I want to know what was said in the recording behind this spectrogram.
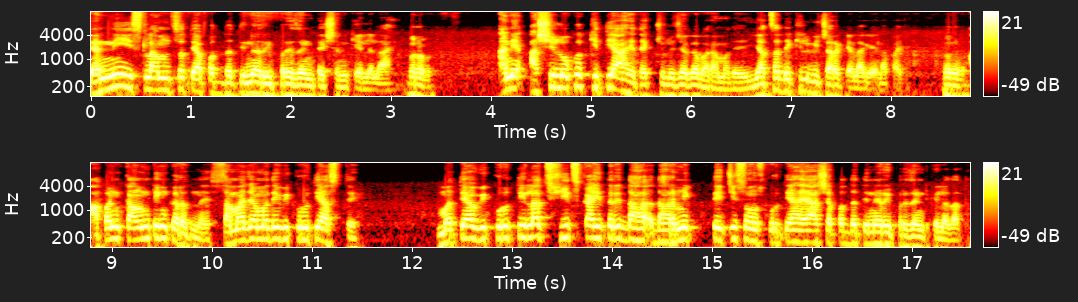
त्यांनी इस्लामचं त्या पद्धतीनं रिप्रेझेंटेशन केलेलं आहे. बरोबर. आणि अशी लोक किती आहेत ऍक्च्युली जगभरामध्ये? याचा देखील विचार केला गेला पाहिजे. आपण काउंटिंग करत नाही. समाजामध्ये विकृती असते. मग त्या विकृतीलाच हीच काहीतरी धार्मिकतेची संस्कृती आहे अशा पद्धतीने रिप्रेझेंट केलं जातं.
